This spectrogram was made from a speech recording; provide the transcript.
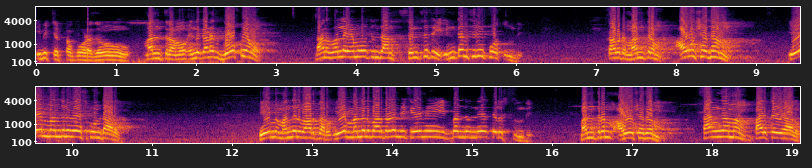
ఇవి చెప్పకూడదు. మంత్రము ఎందుకంటే గోప్యము. దానివల్ల ఏమవుతుంది? దాని సెన్సిటీ ఇంటెన్సిటీ పోతుంది. కాబట్టి మంత్రం ఔషధం. ఏం మందులు వేసుకుంటారు? ఏమి మందులు వాడతారు? ఏం మందులు వాడతారో మీకు ఏమి ఇబ్బంది ఉంది అని తెలుస్తుంది. మంత్రం ఔషధం సంగమం పరిచయాలు.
